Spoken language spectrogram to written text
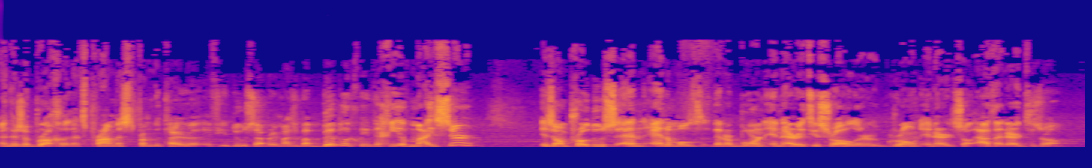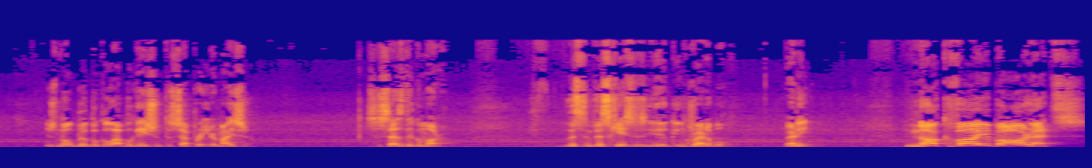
And there's a bracha that's promised from the Torah if you do separate meiser. But biblically, the chi of meiser is on produce and animals that are born in Eretz Yisrael or grown in Eretz Yisrael. Outside Eretz Yisrael, there's no biblical obligation to separate your miser. So says the Gemara. Listen to this case; it's incredible. Ready? Nakvai ba'aretz.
